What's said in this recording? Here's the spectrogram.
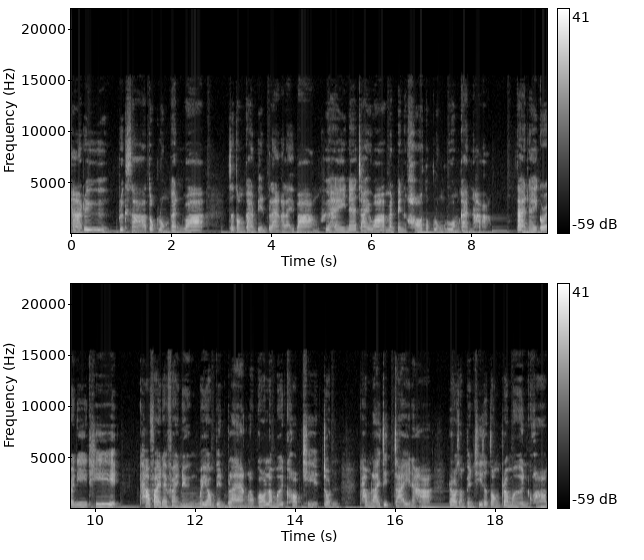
หารือปรึกษาตกลงกันว่า จะต้องการเปลี่ยนแปลงอะไรบ้าง เพื่อให้แน่ใจว่ามันเป็นข้อตกลงร่วมกันค่ะ แต่ในกรณีที่ถ้าฝ่ายใดฝ่ายหนึ่งไม่ยอมเปลี่ยนแปลง แล้วก็ละเมิดขอบเขตจนทำร้ายจิตใจนะคะ เราจำเป็นที่จะต้องประเมินความ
